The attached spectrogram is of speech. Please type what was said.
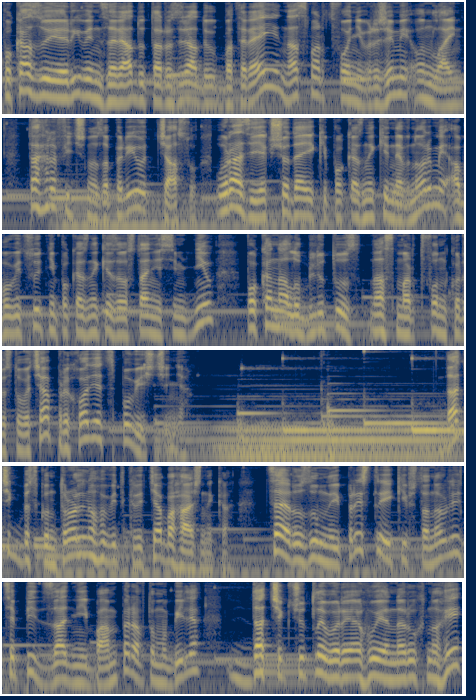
показує рівень заряду та розряду батареї на смартфоні в режимі онлайн та графічно за період часу. У разі, якщо деякі показники не в нормі або відсутні показники за останні 7 днів, по каналу Bluetooth на смартфон користувача приходять сповіщення. Датчик безконтрольного відкриття багажника. Це розумний пристрій, який встановлюється під задній бампер автомобіля. Датчик чутливо реагує на рух ноги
